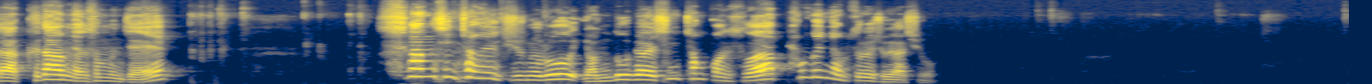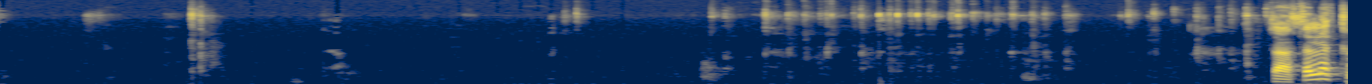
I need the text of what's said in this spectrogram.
자, 그 다음 연습 문제. 수강 신청을 기준으로 연도별 신청 건수와 평균 점수를 조회하시오. 자, 셀렉트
